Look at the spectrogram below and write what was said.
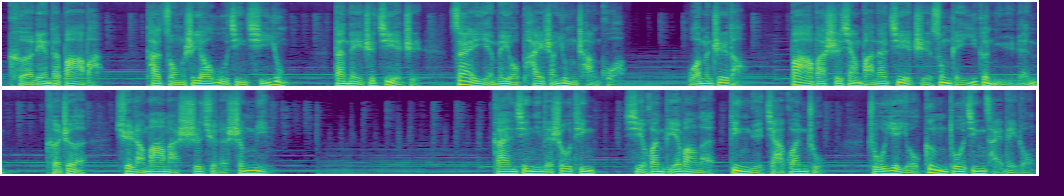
可怜的爸爸，他总是要物尽其用，但那只戒指再也没有派上用场过。我们知道。爸爸是想把那戒指送给一个女人，可这却让妈妈失去了生命。感谢您的收听，喜欢别忘了订阅加关注，主页有更多精彩内容。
